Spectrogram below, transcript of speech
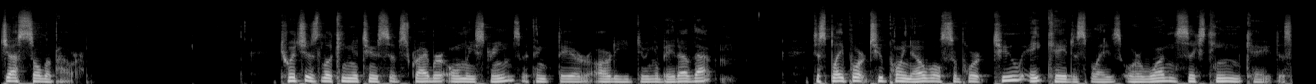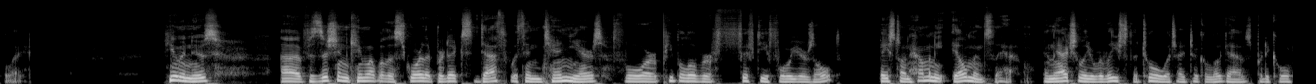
just solar power. Twitch is looking into subscriber only streams. I think they are already doing a beta of that. DisplayPort 2.0 will support two 8K displays or one 16K display. Human news. A physician came up with a score that predicts death within 10 years for people over 54 years old based on how many ailments they have. And they actually released the tool, which I took a look at. It was pretty cool.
